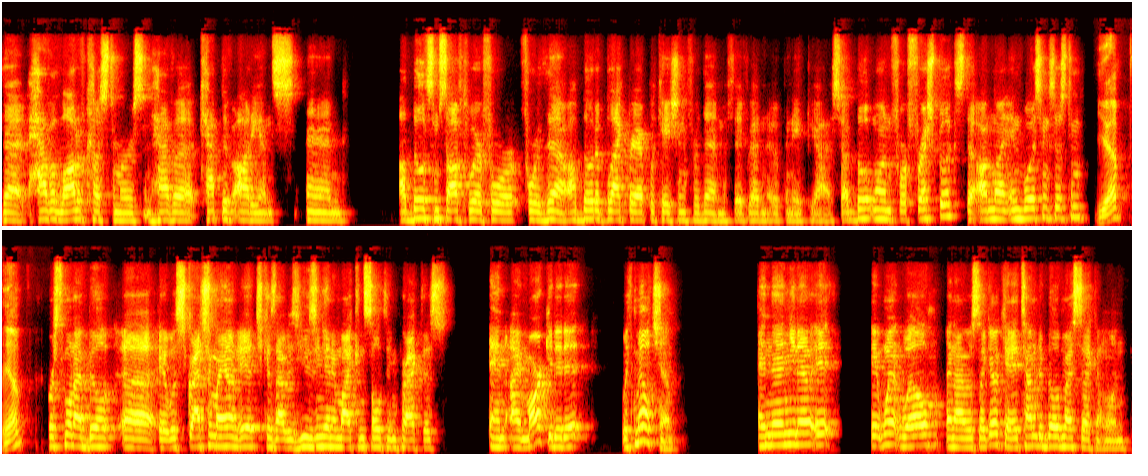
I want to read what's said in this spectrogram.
that have a lot of customers and have a captive audience and I'll build some software for for them. I'll build a BlackBerry application for them if they've got an open API. So I built one for FreshBooks, the online invoicing system. Yep, yep. First one I built, uh, it was scratching my own itch because I was using it in my consulting practice, and I marketed it with Mailchimp. And then you know it it went well, and I was like, okay, time to build my second one.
